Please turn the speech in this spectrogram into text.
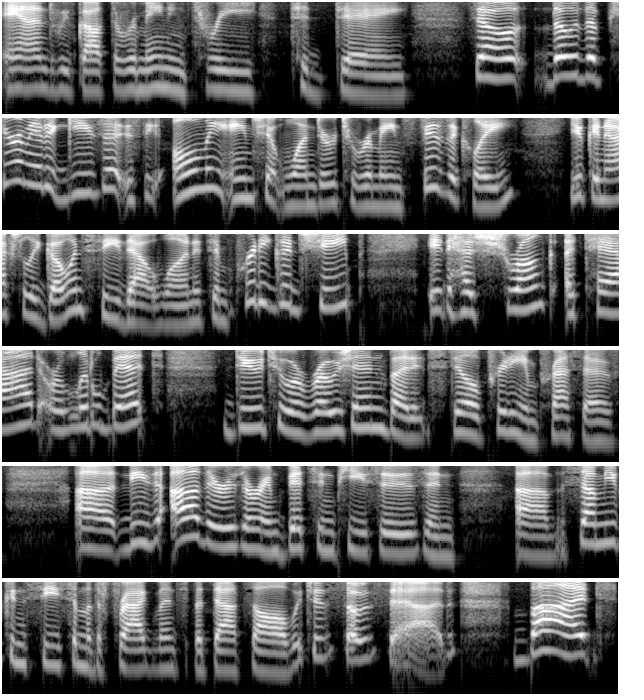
and we've got the remaining three today. So, though the Pyramid at Giza is the only ancient wonder to remain physically, you can actually go and see that one. It's in pretty good shape. It has shrunk a tad or a little bit due to erosion, but it's still pretty impressive. Uh, these others are in bits and pieces and um, some you can see some of the fragments, but that's all, which is so sad. But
